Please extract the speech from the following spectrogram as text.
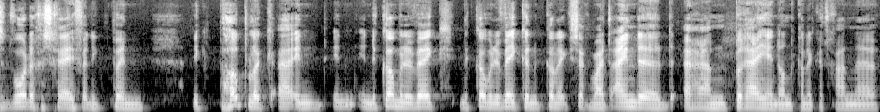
50.000 woorden geschreven en ik ben ik hopelijk in, in, in de komende week, de komende weken kan ik zeg maar het einde eraan bereiden en dan kan ik het gaan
